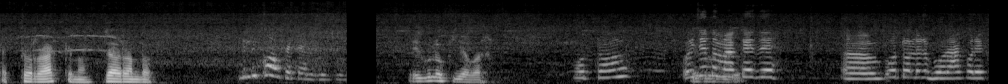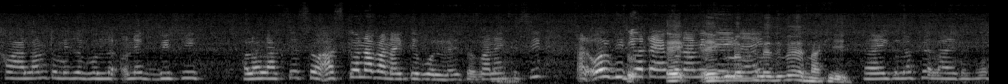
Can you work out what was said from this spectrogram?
এত রাগ কেন? যাও এগুলো কি আবার? পটল। ওই যে তোমাকে যে আহ, পটলের বড়া করে খাওয়ালাম তুমি যে বললে অনেক বেশি ভালো লাগছে। তো আজকেও না বানাইতে বললে তো বানাইতেছি। আর ওই ভিডিওটা এখন আমি দিই এইগুলো ফেলে দিবে নাকি? হ্যাঁ এইগুলো ফেলাই দেবো।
